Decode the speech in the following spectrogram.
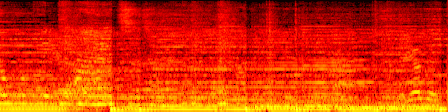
永远的爱着你我的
